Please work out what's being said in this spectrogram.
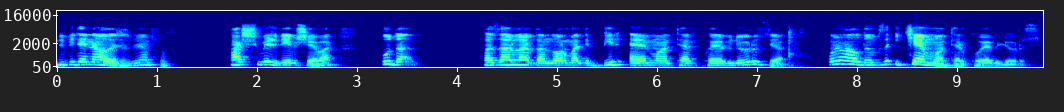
Şimdi bir de ne alacağız biliyor musun? Kaşmir diye bir şey var. Bu da pazarlardan normalde bir envanter koyabiliyoruz ya. Onu aldığımızda iki envanter koyabiliyoruz.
